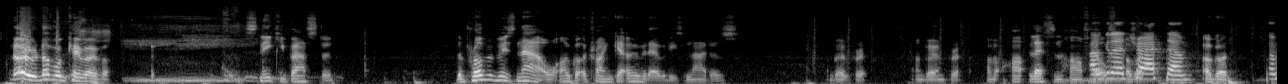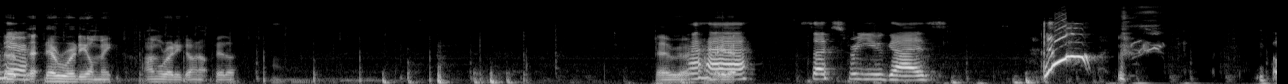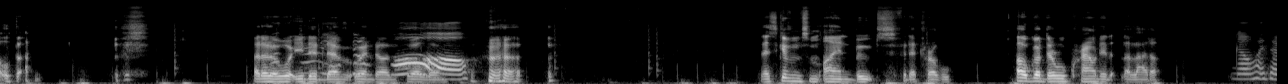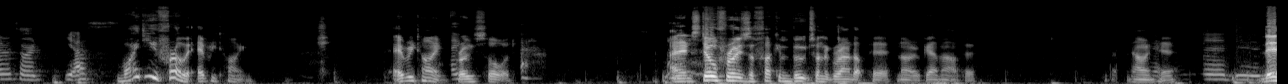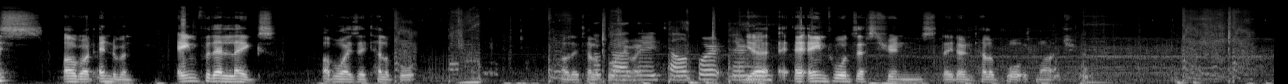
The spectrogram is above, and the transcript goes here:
No, another one came over. Sneaky bastard. The problem is now I've got to try and get over there with these ladders. I'm going for it. I'm going for it. I'm at ha- less than half I'm health. gonna oh, God. attract them. Oh god. Come No, here. they're already on me. I'm already going up here though. There we go. Made Haha. Uh-huh. Sucks for you guys. Well done. I don't know what you did there, but went done. Well done. Let's give them some iron boots for their trouble. Oh god, they're all crowded at the ladder. No, my diamond sword. Yes. Why do you throw it every time? Every time, I- throw sword. And it still throws the fucking boots on the ground up here. No, get them out of here. Now in here. Uh. This. Oh god, Enderman. Aim for their legs. Otherwise they teleport. Oh, they Oh teleport god, anyway. they teleport. They're Yeah, aim towards their shins. They don't teleport as much.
